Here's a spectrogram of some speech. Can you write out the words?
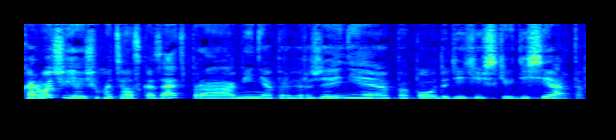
Короче, я еще хотела сказать про мини-опровержение по поводу диетических десертов.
